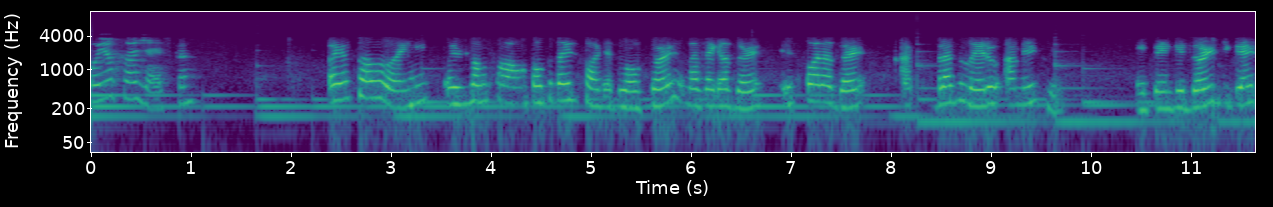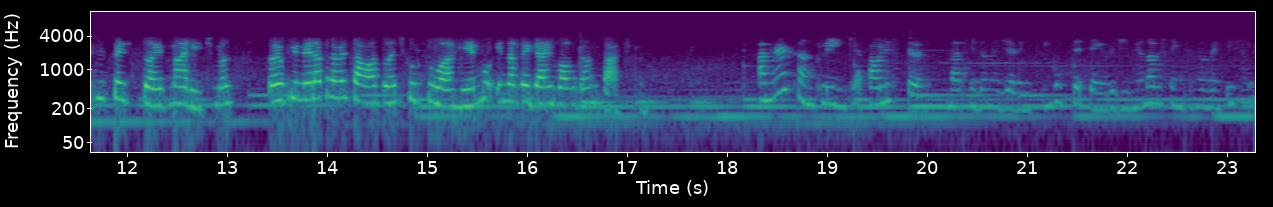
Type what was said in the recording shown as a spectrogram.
Oi, eu sou a Jéssica. Oi, eu sou a Luane. Hoje vamos falar um pouco da história do autor, navegador, explorador brasileiro Amir Klink. Empreendedor de grandes expedições marítimas, foi o primeiro a atravessar o Atlântico Sul a remo e navegar em volta da Antártica. Amir Klink é paulistano, nascido no dia 25 de setembro de 1995.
